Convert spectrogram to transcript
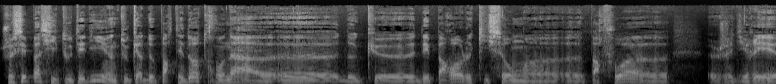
Je ne sais pas si tout est dit. En tout cas, de part et d'autre, on a euh, donc, euh, des paroles qui sont parfois, je dirais,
